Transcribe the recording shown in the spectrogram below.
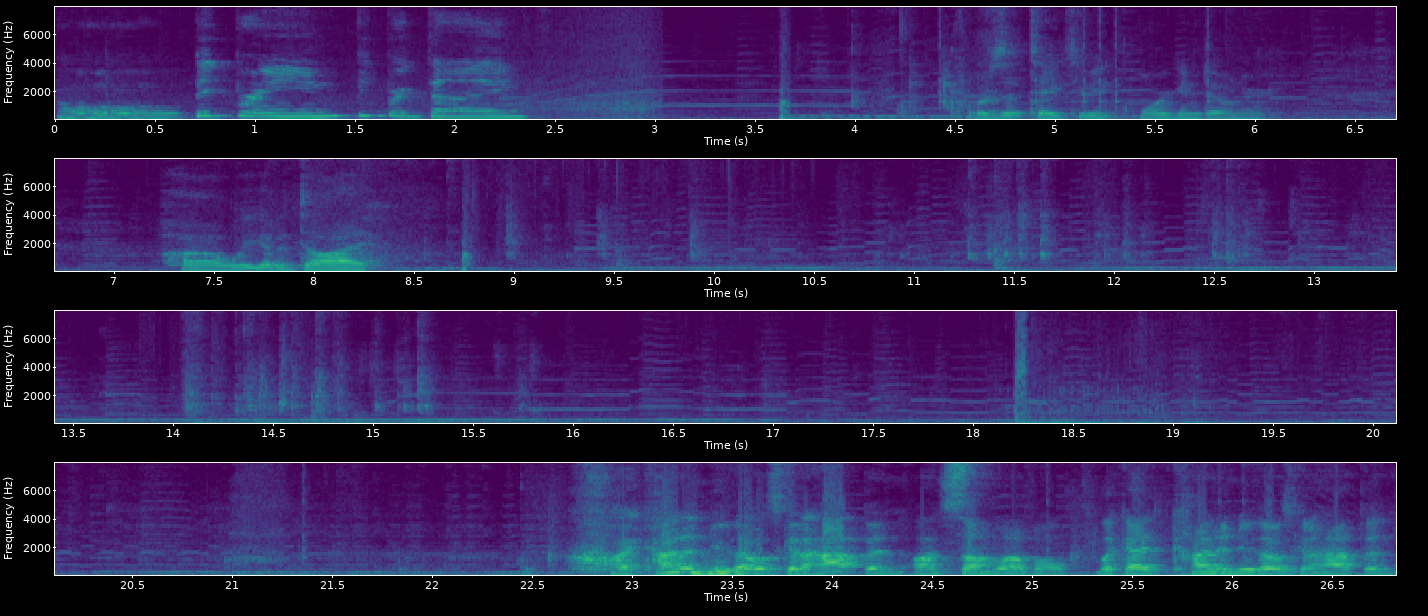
Oh, big brain! Big brain time! What does it take to be an organ donor? Uh, we gotta die. I kind of knew that was gonna happen on some level. Like I kind of knew that was gonna happen.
